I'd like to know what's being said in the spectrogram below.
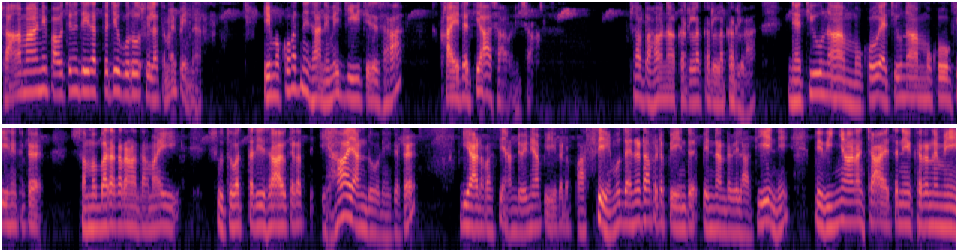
සාමාන්‍ය පවතින දේටත් වැඩිය ගොරෝසු වෙලා තමයි පෙන්වන්නේ. ඒ මොකක්වත් නිසා නෙවෙයි ජීවිතේ සහ කයට ඇති ආශාව නිසා. සා භාවනා කරලා කරලා කරලා නැති වුණාම මොකෝ ඇති වුණාම මොකෝ කියන එකට සමබර කරන තමයි සුතවත්තරී ශ්‍රාවකයටත් එහා යන්න ඕන එකට ගියාට පස්සේ යන්න වෙන්නේ අපි ඒකට පස්සේම දැනට අපිට පේන්න පෙන්වන්න වෙලා තියෙන්නේ මේ විඥාන ඡායතනය කරන මේ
